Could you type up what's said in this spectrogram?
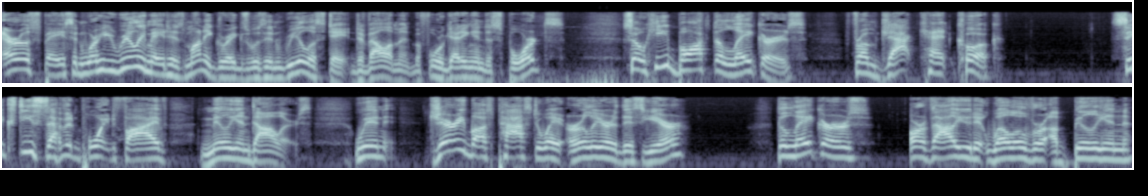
aerospace, and where he really made his money, Griggs, was in real estate development before getting into sports. So he bought the Lakers from Jack Kent Cooke $67.5 million. When Jerry Buss passed away earlier this year, the Lakers are valued at well over a billion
